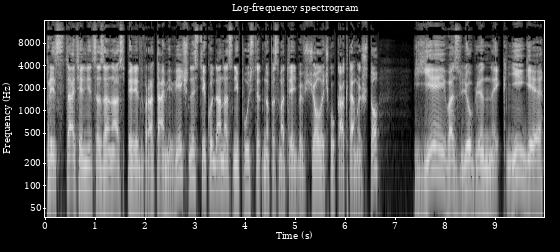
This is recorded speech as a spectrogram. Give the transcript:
предстательница за нас перед вратами вечности, куда нас не пустят, но посмотреть бы в щелочку, как там и что, ей, возлюбленной книге,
